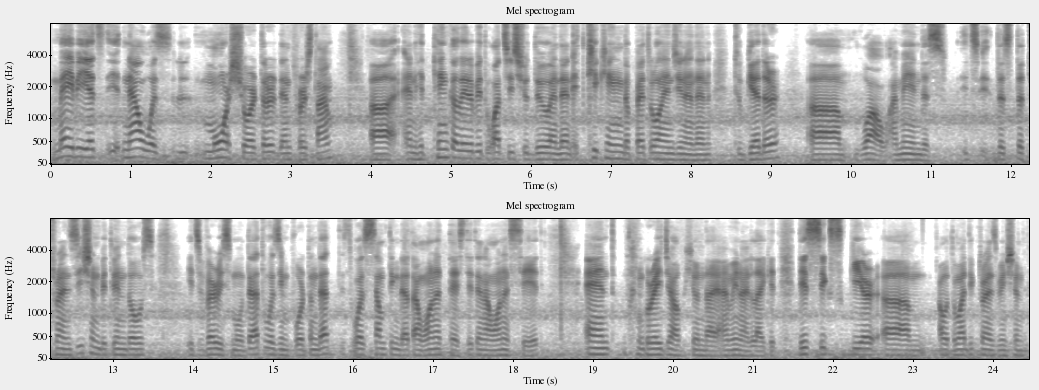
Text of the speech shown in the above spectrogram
maybe it's it now was more shorter than first time uh, and he think a little bit what he should do and then it kicking the petrol engine and then together um, wow I mean this it's this the transition between those it's very smooth. That was important. That was something that I want to test it and I want to see it. And great job Hyundai. I mean I like it. This six gear um, automatic transmission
